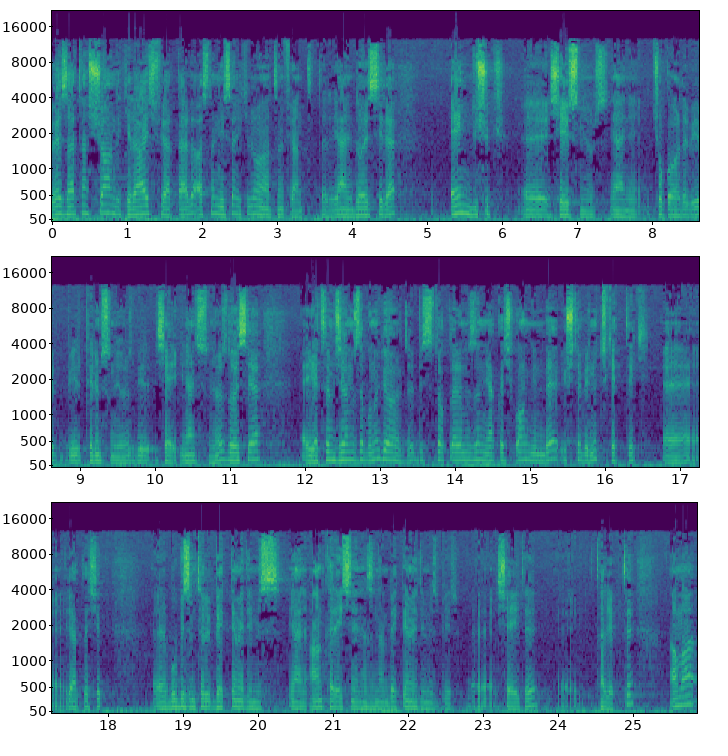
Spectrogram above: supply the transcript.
ve zaten şu andaki raiç fiyatlarda aslında Nisan 2016'nın fiyatları. Yani dolayısıyla en düşük e, şeyi sunuyoruz. Yani çok orada bir bir prim sunuyoruz, bir şey inanç sunuyoruz. Dolayısıyla e, yatırımcılarımız da bunu gördü. Biz stoklarımızın yaklaşık 10 günde üçte birini tükettik. E, yaklaşık e, bu bizim tabii beklemediğimiz yani Ankara için en azından beklemediğimiz bir e, şeydi, e, talepti. Ama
